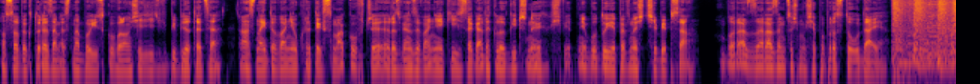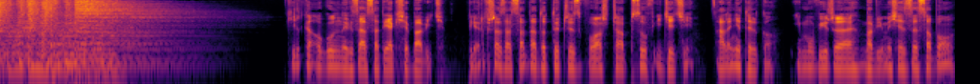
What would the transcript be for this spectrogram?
osoby, które zamiast na boisku wolą siedzieć w bibliotece, a znajdowanie ukrytych smaków czy rozwiązywanie jakichś zagadek logicznych świetnie buduje pewność siebie psa, bo raz za razem coś mu się po prostu udaje. Kilka ogólnych zasad, jak się bawić. Pierwsza zasada dotyczy zwłaszcza psów i dzieci, ale nie tylko. I mówi, że bawimy się ze sobą,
